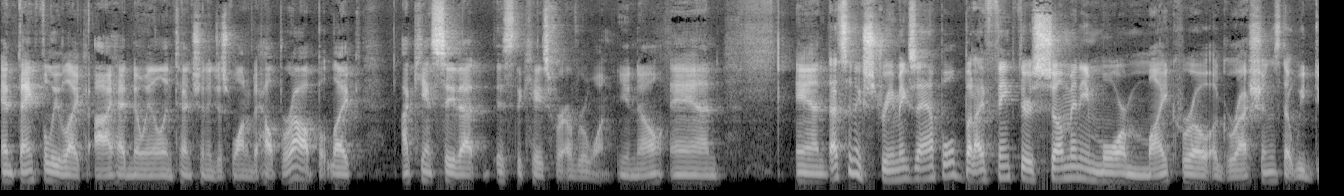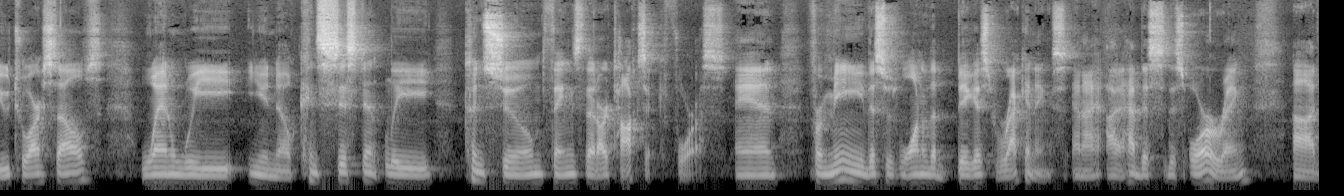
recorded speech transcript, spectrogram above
And thankfully like I had no ill intention and just wanted to help her out, but like I can't say that it's the case for everyone, you know? And and that's an extreme example, but I think there's so many more microaggressions that we do to ourselves when we, you know, consistently consume things that are toxic for us. And for me, this was one of the biggest reckonings. And I, I have this this Oura ring, uh,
